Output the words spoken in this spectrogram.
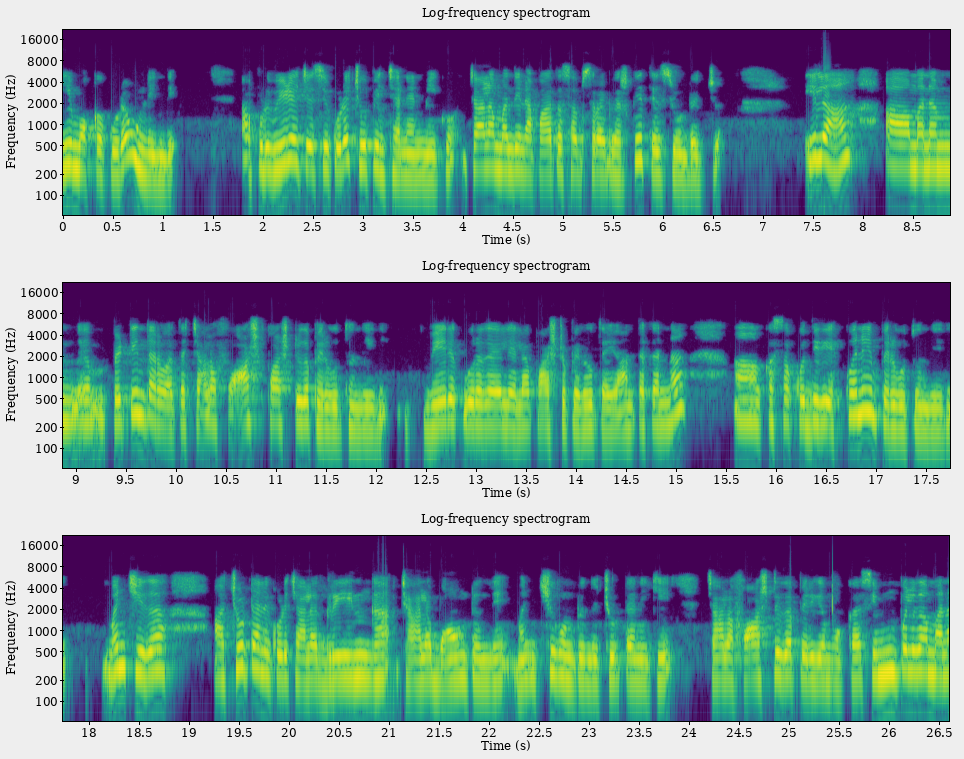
ఈ మొక్క కూడా ఉండింది. అప్పుడు వీడియో చేసి కూడా చూపించాను నేను మీకు. చాలామంది నా పాత సబ్స్క్రైబర్స్కి తెలిసి ఉండొచ్చు. ఇలా మనం పెట్టిన తర్వాత చాలా ఫాస్ట్ ఫాస్ట్గా పెరుగుతుంది ఇది. వేరే కూరగాయలు ఎలా ఫాస్ట్ పెరుగుతాయో అంతకన్నా కాస్త కొద్దిగా ఎక్కువనే పెరుగుతుంది ఇది. మంచిగా ఆ చూడటానికి కూడా చాలా గ్రీన్గా చాలా బాగుంటుంది. మంచిగా ఉంటుంది చూడటానికి. చాలా ఫాస్ట్గా పెరిగే మొక్క. సింపుల్గా మన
